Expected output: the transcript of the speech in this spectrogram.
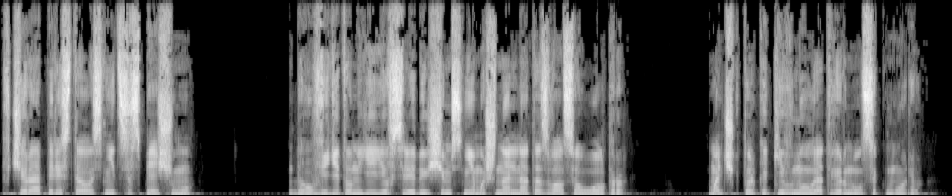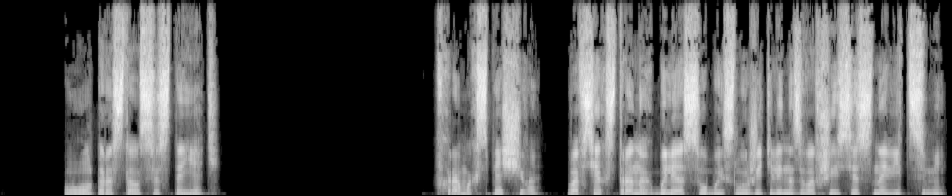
вчера перестала сниться спящему. Да увидит он ее в следующем сне, машинально отозвался Уолтер. Мальчик только кивнул и отвернулся к морю. Уолтер остался стоять. В храмах спящего во всех странах были особые служители, называвшиеся сновидцами.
